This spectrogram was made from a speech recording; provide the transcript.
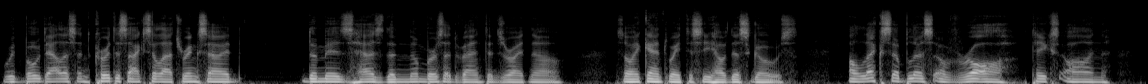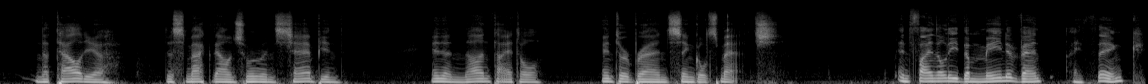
With Bo Dallas and Curtis Axel at ringside, The Miz has the numbers advantage right now. So I can't wait to see how this goes. Alexa Bliss of Raw takes on Natalya, the SmackDown's Women's Champion, in a non title interbrand singles match. And finally, the main event, I think,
